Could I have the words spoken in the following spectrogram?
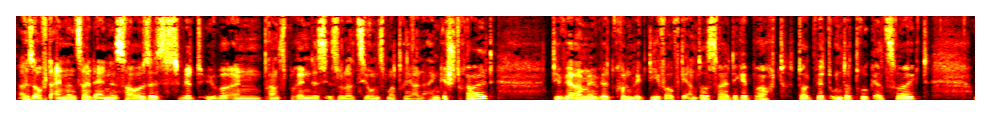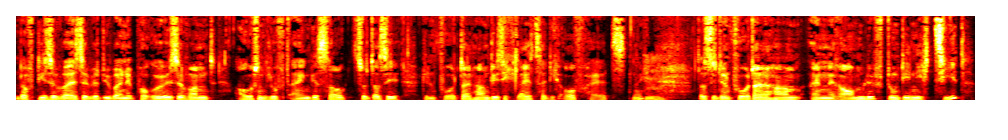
Also auf der einen Seite eines Hauses wird über ein transparentes Isolationsmaterial eingestrahlt. Die Wärme wird konvektiv auf die andere Seite gebracht. Dort wird Unterdruck erzeugt. Und auf diese Weise wird über eine poröse Wand Außenluft eingesaugt, sodass sie den Vorteil haben, die sich gleichzeitig aufheizt? Mhm. dass sie den Vorteil haben, eine Raumlüftung, die nicht zieht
